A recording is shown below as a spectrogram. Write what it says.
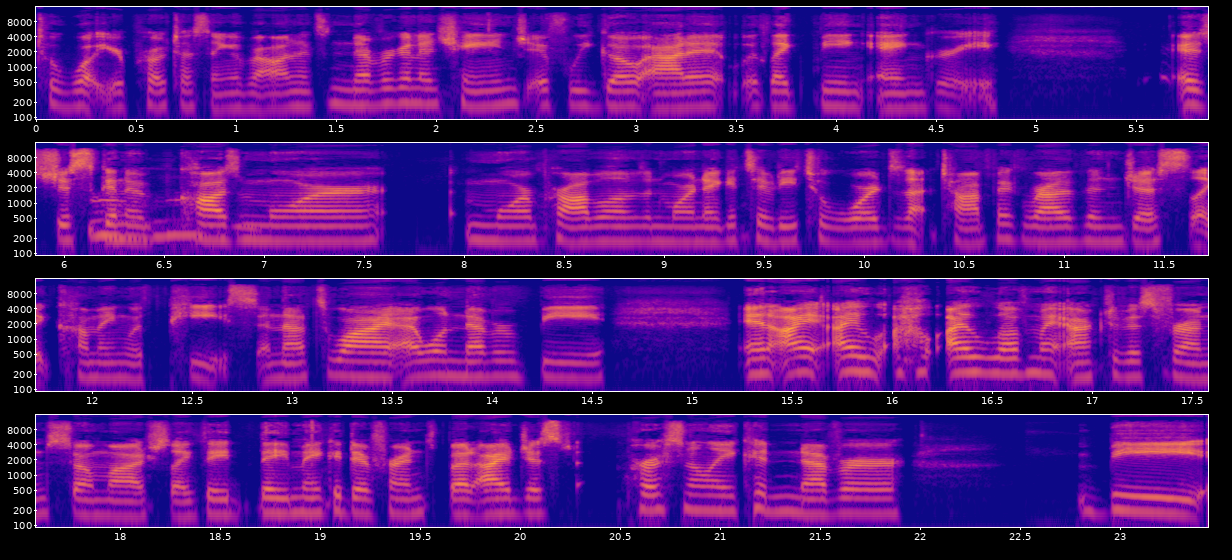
to what you're protesting about and it's never going to change if we go at it with like being angry. It's just going to mm-hmm. cause more more problems and more negativity towards that topic rather than just like coming with peace and that's why i will never be and I, I i love my activist friends so much. Like they they make a difference but i just personally could never be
